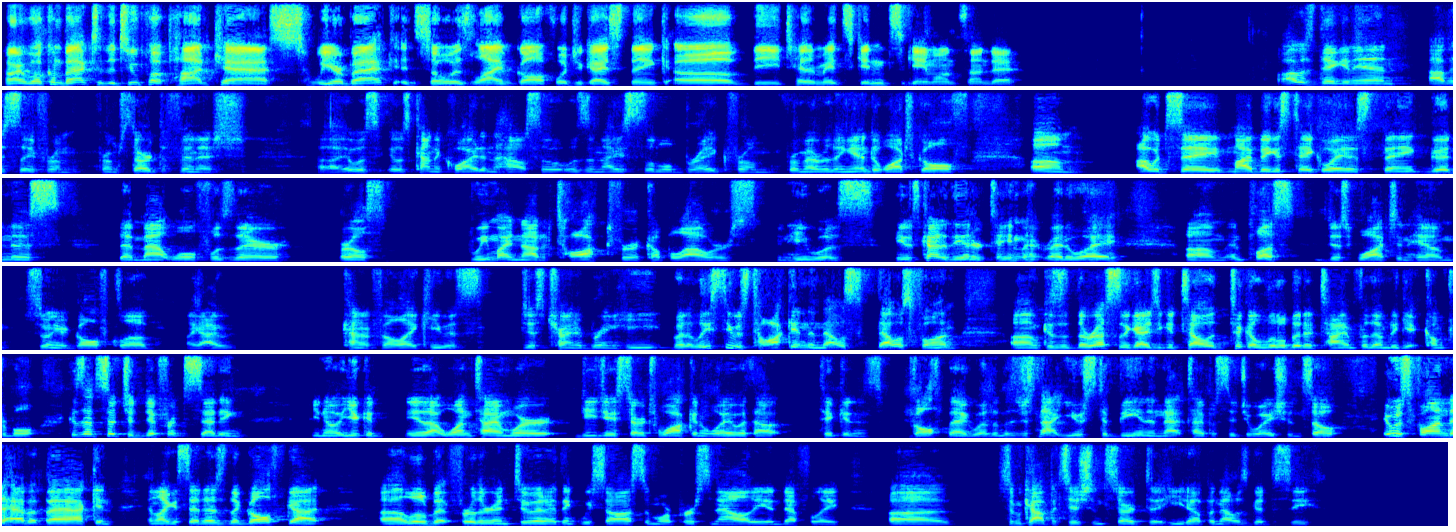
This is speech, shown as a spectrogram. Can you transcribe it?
All right, welcome back to the Two Putt Podcast. We are back, and so is live golf. What'd you guys think of the TaylorMade Skins game on Sunday? I was digging in, obviously from from start to finish. Uh, it was it was kind of quiet in the house, so it was a nice little break from from everything and to watch golf. Um, I would say my biggest takeaway is thank goodness that Matt Wolff was there, or else we might not have talked for a couple hours and he was he was kind of the entertainment right away. Um, and plus just watching him swing a golf club like i kind of felt like he was just trying to bring heat but at least he was talking and that was that was fun. Because um, the rest of the guys you could tell it took a little bit of time for them to get comfortable because that's such a different setting. You know you could you know that one time where dj starts walking away without taking his golf bag with him is just not used to being in that type of situation so it was fun to have it back. And and like I said, as the golf got uh, a little bit further into it, I think we saw some more personality and definitely uh, some competition start to heat up, and that was good to see.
